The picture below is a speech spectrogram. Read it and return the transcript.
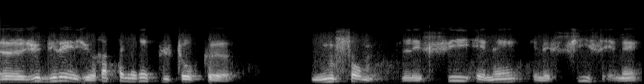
Euh, je dirais, je rappellerai plutôt que nous sommes les filles aînées et les fils aînés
